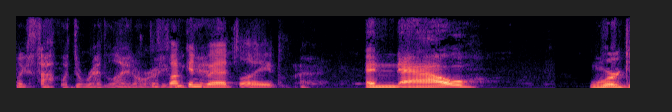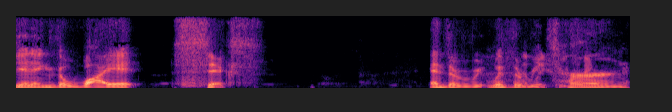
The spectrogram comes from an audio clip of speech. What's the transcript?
Like, stop with the red light The already. We fucking red light. And now we're getting the Wyatt six, and the re- with the At least we think. return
